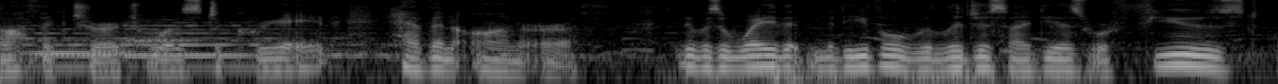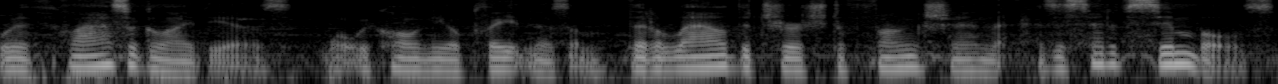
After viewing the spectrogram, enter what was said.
Gothic church was to create heaven on earth. There was a way that medieval religious ideas were fused with classical ideas, what we call Neoplatonism, that allowed the church to function as a set of symbols.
